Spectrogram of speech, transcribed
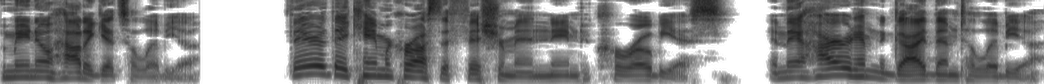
who may know how to get to Libya. There they came across a fisherman named Charobius, and they hired him to guide them to Libya.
